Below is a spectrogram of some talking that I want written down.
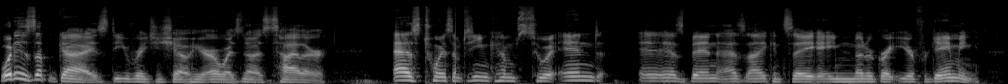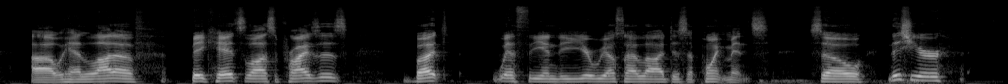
What is up guys, The Raging Shadow here, otherwise known as Tyler. As 2017 comes to an end, it has been, as I can say, another great year for gaming. Uh, we had a lot of big hits, a lot of surprises, but with the end of the year, we also had a lot of disappointments. So this year,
